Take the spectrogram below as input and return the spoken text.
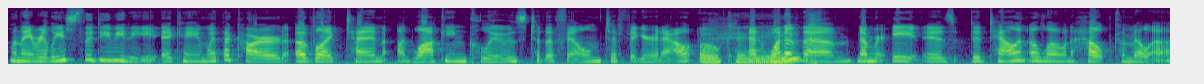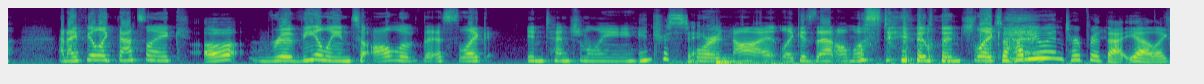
when they released the DVD, it came with a card of like 10 unlocking clues to the film to figure it out. Okay. And one of them, number 8 is did talent alone help Camilla? And I feel like that's like oh revealing to all of this like intentionally interesting or not. Like is that almost David Lynch like So how do you interpret that? Yeah, like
